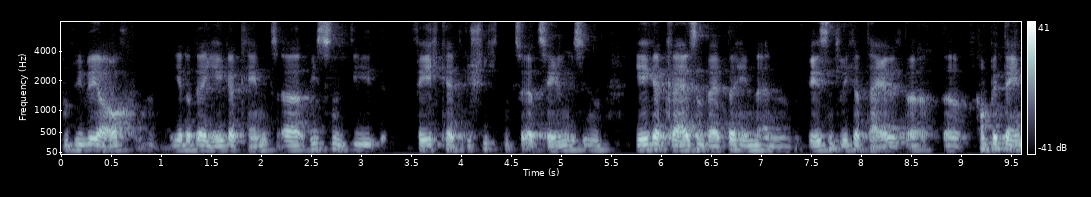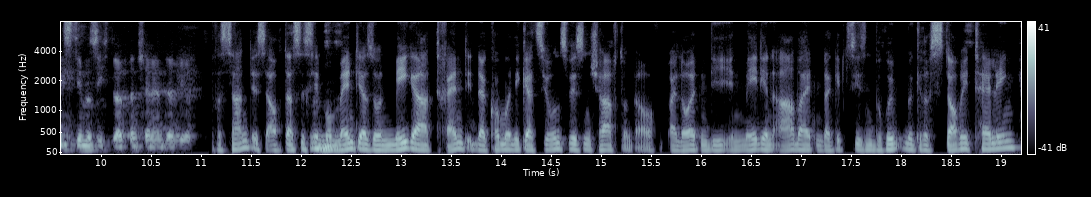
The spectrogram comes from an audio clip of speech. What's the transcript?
Und wie wir ja auch, jeder, der Jäger kennt, äh, wissen, die Fähigkeit, Geschichten zu erzählen, ist in Jägerkreisen weiterhin ein wesentlicher Teil der, der, Kompetenz, die man sich dort anscheinend erwirbt. Interessant ist auch, dass es im mhm. Moment ja so ein Megatrend in der Kommunikationswissenschaft und auch bei Leuten, die in Medien arbeiten, da gibt es diesen berühmten Begriff Storytelling.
